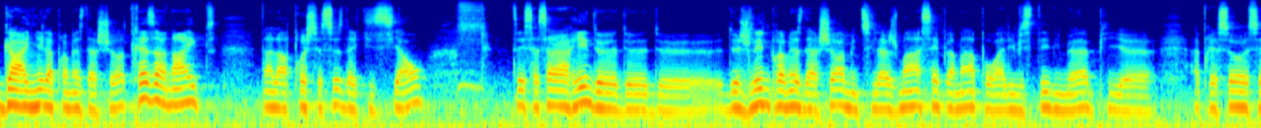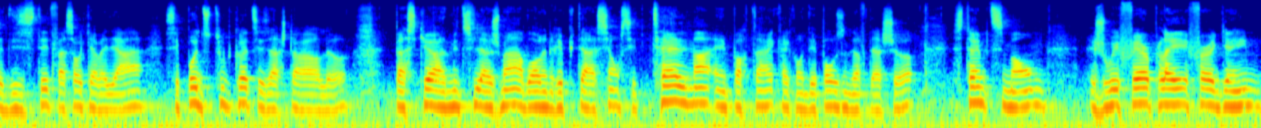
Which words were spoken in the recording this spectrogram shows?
gagner la promesse d'achat. Très honnêtes dans leur processus d'acquisition. Ça ne sert à rien de, geler une promesse d'achat en multilogement simplement pour aller visiter l'immeuble, puis euh, après ça, se désister de façon cavalière. Ce n'est pas du tout le cas de ces acheteurs-là, parce qu'en multilogement, avoir une réputation, c'est tellement important quand on dépose une offre d'achat. C'est un petit monde. jouer fair play, fair game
